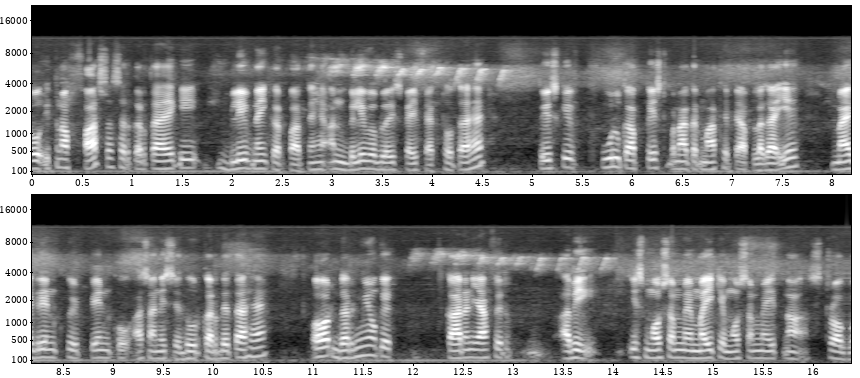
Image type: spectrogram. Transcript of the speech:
तो इतना फास्ट असर करता है कि बिलीव नहीं कर पाते हैं। अनबिलीवेबल इसका इफ़ेक्ट होता है। तो इसके फूल का पेस्ट बनाकर माथे पे आप लगाइए। माइग्रेन के पेन को आसानी से दूर कर देता है। और गर्मियों के कारण या फिर अभी इस मौसम में, मई के मौसम में इतना स्ट्रोक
